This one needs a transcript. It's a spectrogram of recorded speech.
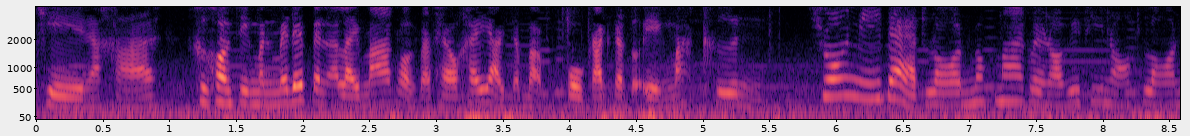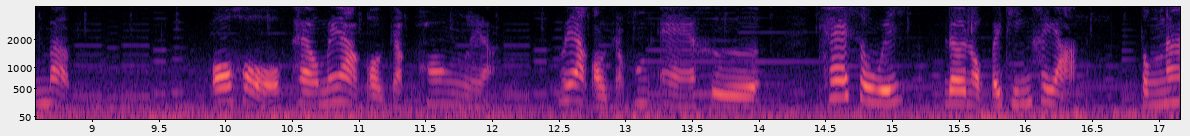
เคนะคะ คือความจริงมันไม่ได้เป็นอะไรมากหรอกแต่แพลวแค่อยากจะแบบโฟกัสกับตัวเองมากขึ้น ช่วงนี้แดดร้อนมากๆเลยเนาะพี่ๆเนาะร้อนแบบ โอ้โห แพลวไม่อยากออกจากห้องเลยอะไม่อยากออกจากห้องแอร์คือ แค่สวิตช์เดินออกไปทิ้งขยะ ตรงหน้า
